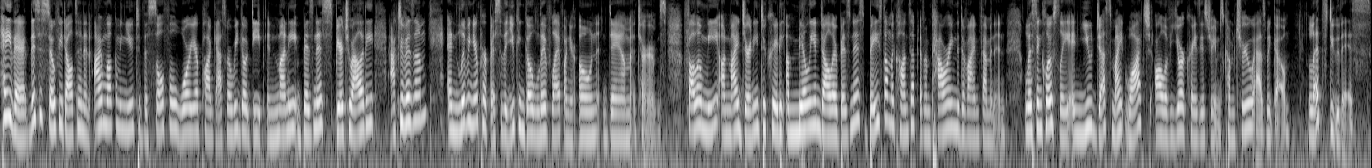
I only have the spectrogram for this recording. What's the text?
Hey there, this is Sophie Dalton, and I'm welcoming you to the Soulful Warrior podcast, where we go deep in money, business, spirituality, activism, and living your purpose so that you can go live life on your own damn terms. Follow me on my journey to creating a million dollar business based on the concept of empowering the divine feminine. Listen closely, and you just might watch all of your craziest dreams come true as we go. Let's do this.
